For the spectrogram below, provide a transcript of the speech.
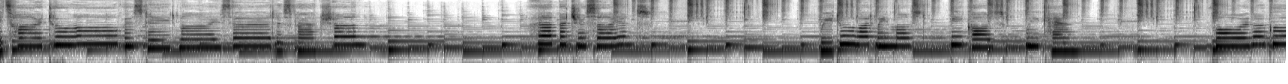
It's hard to overstate my satisfaction. Aperture science. We do what we must because we can. For the good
